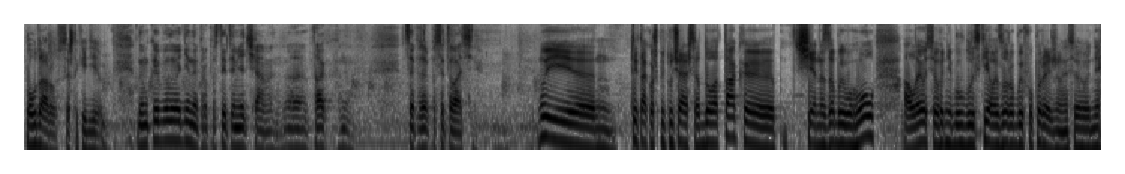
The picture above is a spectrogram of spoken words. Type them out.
по удару все ж таки діяв? Думки були одні не пропустити м'ячами. А так, ну, це вже по ситуації. Ну і е, ти також підключаєшся до атак, е, ще не забив гол, але ось сьогодні був близький, але заробив упередження сьогодні.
